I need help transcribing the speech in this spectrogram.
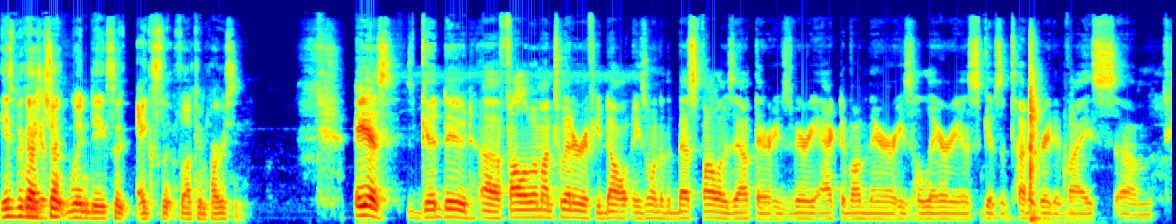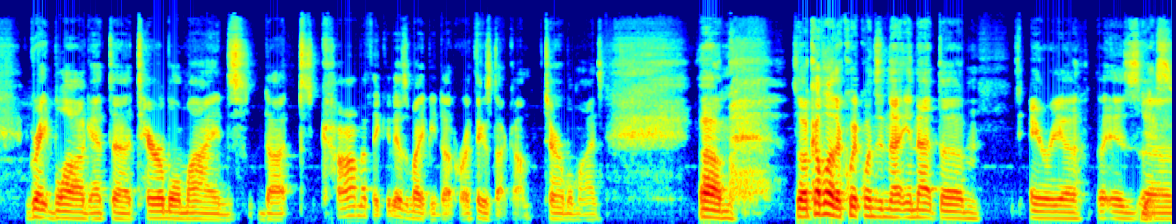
It's because Chuck Wendig's an excellent fucking person. He is good dude. Uh, follow him on Twitter if you don't. He's one of the best follows out there. He's very active on there. He's hilarious. Gives a ton of great advice. Um, great blog at uh, terribleminds.com. I think it is. Might be dot or I think it's dot com. Terrible Minds. Um, so a couple other quick ones in that in that um, area is yes. uh,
